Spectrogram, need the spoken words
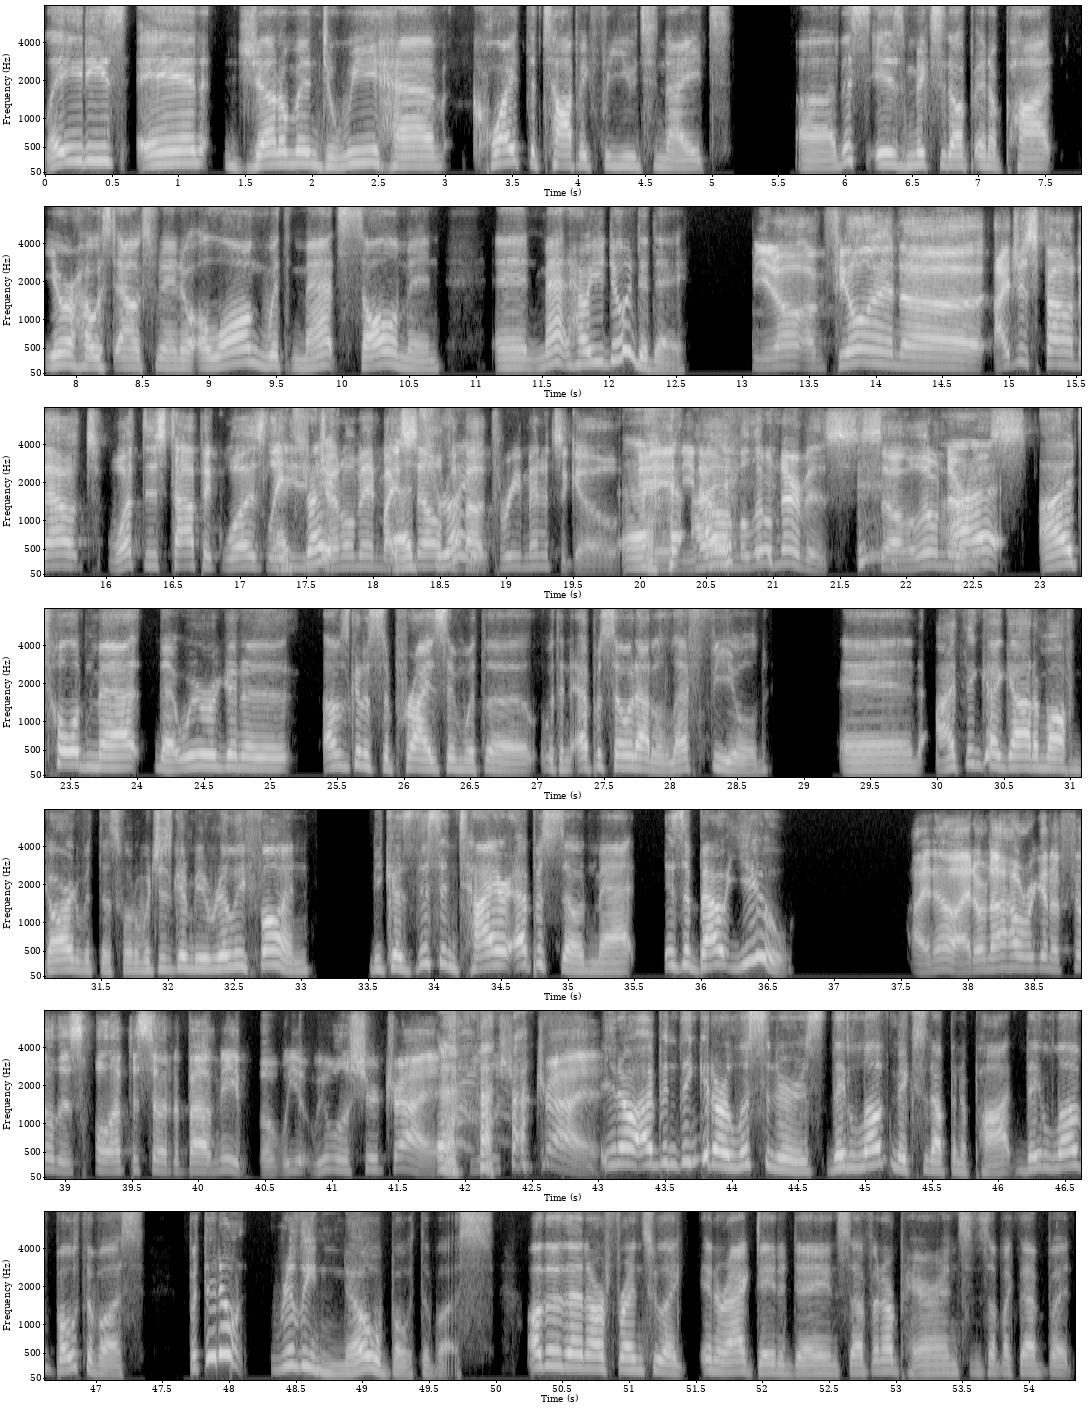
Ladies and gentlemen, do we have quite the topic for you tonight? Uh, this is Mix It Up in a Pot. Your host, Alex Fernando, along with Matt Solomon. And Matt, how are you doing today? You know, I'm feeling. Uh, I just found out what this topic was, ladies right. and gentlemen, myself right. about three minutes ago, and you know, I- I'm a little nervous. So I'm a little nervous. I told Matt that we were gonna I was gonna surprise him with a with an episode out of left field. And I think I got him off guard with this one, which is gonna be really fun because this entire episode, Matt, is about you. I know. I don't know how we're gonna fill this whole episode about me, but we we will sure try. it. We will sure try. it. You know, I've been thinking our listeners, they love Mix It Up in a Pot. They love both of us, but they don't really know both of us other than our friends who like interact day to day and stuff and our parents and stuff like that. But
